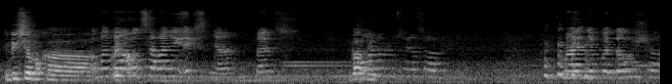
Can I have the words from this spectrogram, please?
Hindi siya maka... Tumatawag sa kanya yung ex niya. Tapos, Bakit? Ano sinasabi niya? Mahal niya pa daw siya.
